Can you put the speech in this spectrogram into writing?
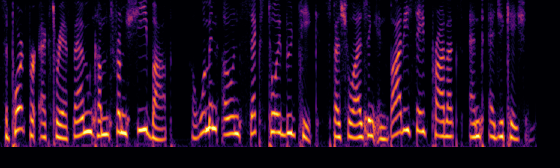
Support for X Ray FM comes from Shebop, a woman owned sex toy boutique specializing in body safe products and education.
